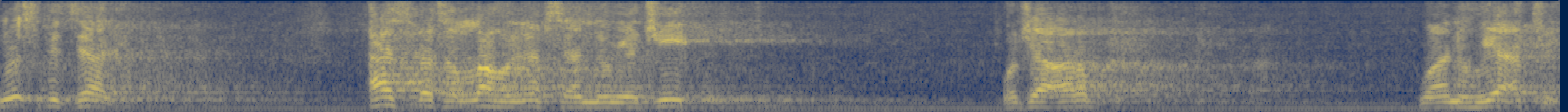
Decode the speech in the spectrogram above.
نثبت ذلك. أثبت الله لنفسه أنه يجيء وجاء ربه وأنه يأتي.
